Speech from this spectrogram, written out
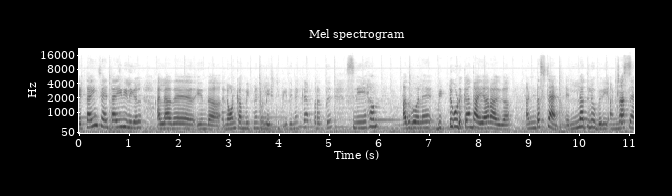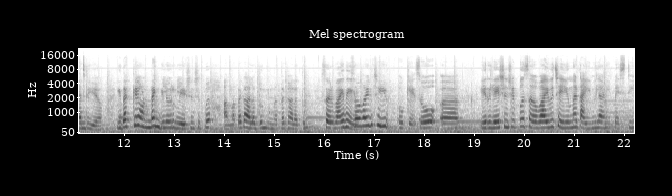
ഏട്ടായി ചേട്ടായി വിളികൾ അല്ലാതെ എന്താ നോൺ കമ്മിറ്റ്മെന്റ് റിലേഷൻഷിപ്പ് ഇതിനൊക്കെ അപ്പുറത്ത് സ്നേഹം അതുപോലെ വിട്ടുകൊടുക്കാൻ തയ്യാറാകുക അണ്ടർസ്റ്റാൻഡ് എല്ലാത്തിലും ഉപരി അണ്ടർസ്റ്റാൻഡ് ചെയ്യുക. ഇതൊക്കെ ഉണ്ടെങ്കിൽ ഒരു റിലേഷൻഷിപ്പ് അന്നത്തെ കാലത്തും ഇന്നത്തെ കാലത്തും സർവൈവ് ചെയ്യും. സർവൈവ് ചെയ്യും. ഓക്കെ സോ ഈ റിലേഷൻഷിപ്പ് സർവൈവ് ചെയ്യുന്ന ടൈമിലാണ് ഈ ബെസ്റ്റി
